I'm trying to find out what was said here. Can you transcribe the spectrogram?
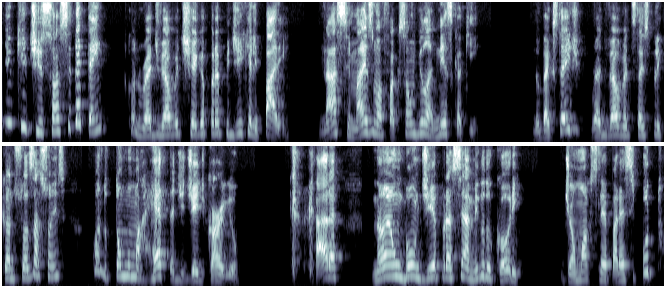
e o QT só se detém quando Red Velvet chega para pedir que ele pare. Nasce mais uma facção vilanesca aqui. No backstage, Red Velvet está explicando suas ações quando toma uma reta de Jade Cargill. Cara, não é um bom dia para ser amigo do Cody. John Moxley aparece puto,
